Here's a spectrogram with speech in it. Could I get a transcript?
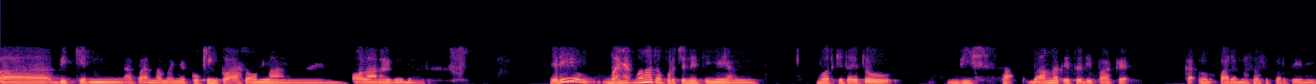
uh, bikin apa namanya cooking class online, olahraga bareng. Jadi banyak banget opportunity-nya yang buat kita itu bisa banget itu dipakai pada masa seperti ini.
